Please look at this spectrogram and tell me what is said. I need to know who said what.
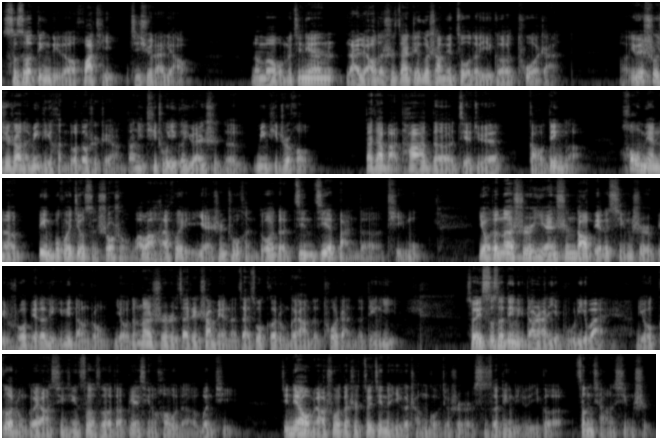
Speaker 1: 四色定理的话题继续来聊。那么我们今天来聊的是在这个上面做的一个拓展。呃，因为数学上的命题很多都是这样，当你提出一个原始的命题之后，大家把它的解决搞定了，后面呢并不会就此收手，往往还会衍生出很多的进阶版的题目。有的呢是延伸到别的形式，比如说别的领域当中；有的呢是在这上面呢在做各种各样的拓展的定义。所以四色定理当然也不例外，有各种各样形形色色的变形后的问题。今天我们要说的是最近的一个成果，就是四色定理的一个增强形式。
